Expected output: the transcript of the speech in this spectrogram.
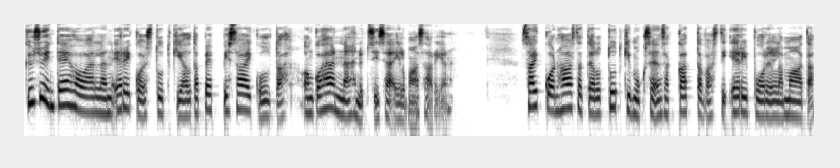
Kysyin THLn erikoistutkijalta Peppi Saikulta, onko hän nähnyt sisäilmansarjan. Saikku on haastatellut tutkimukseensa kattavasti eri puolilla maata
